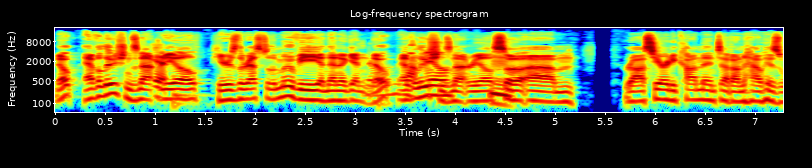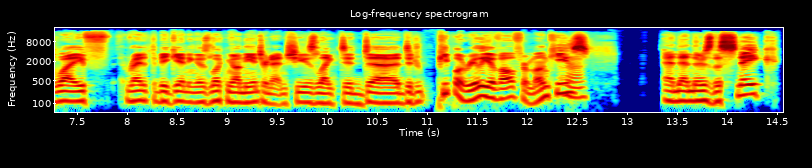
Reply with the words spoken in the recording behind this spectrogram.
nope, evolution's not Yeah. real. Here's the rest of the movie, and then again, No, nope, not evolution's real. not real. Hmm. So, um, Ross, you already commented on how his wife, right at the beginning, is looking on the internet, and she's like, "Did uh, did people really evolve from monkeys?" Mm-hmm. And then there's the snake.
